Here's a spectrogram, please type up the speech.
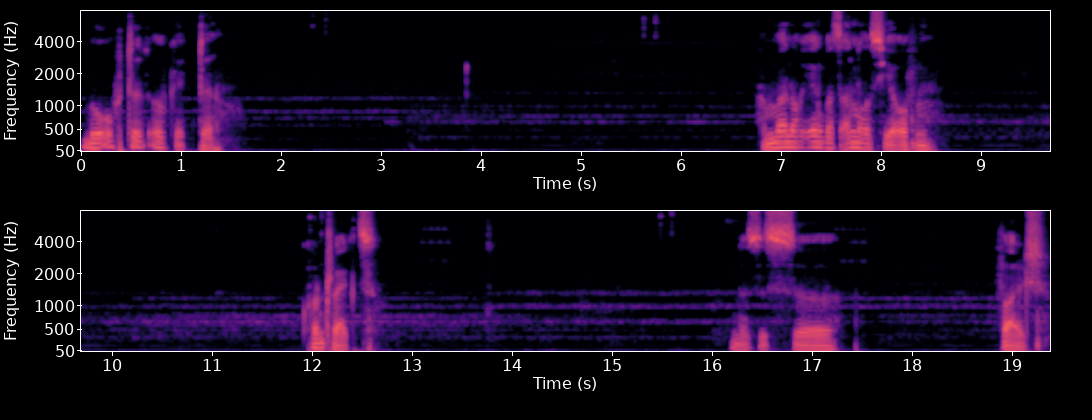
Beobachtet Objekte. Haben wir noch irgendwas anderes hier offen? Contracts. Das ist äh, falsch.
